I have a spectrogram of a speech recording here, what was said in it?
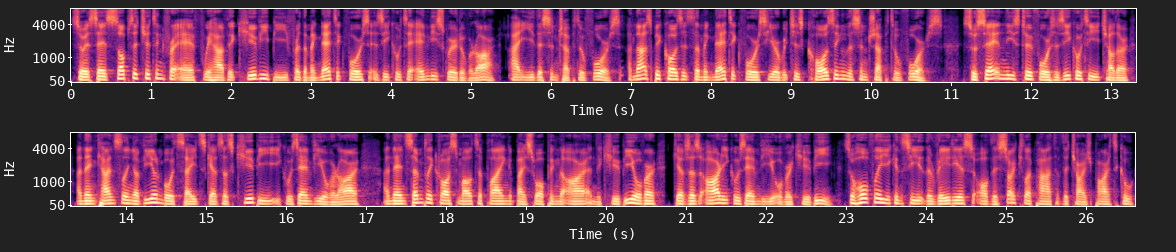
So it says substituting for F, we have that QVB for the magnetic force is equal to mv squared over r, i.e. the centripetal force. And that's because it's the magnetic force here which is causing the centripetal force. So setting these two forces equal to each other and then cancelling a v on both sides gives us QB equals mv over r, and then simply cross multiplying by swapping the r and the qb over gives us r equals mv over qb. So hopefully you can see the radius of the circular path of the charged particle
